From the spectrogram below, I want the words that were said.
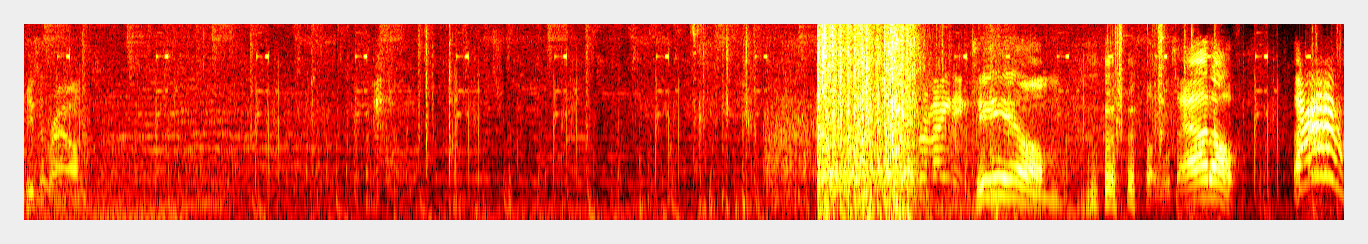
He's around. Damn! Almost had him! Ah!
